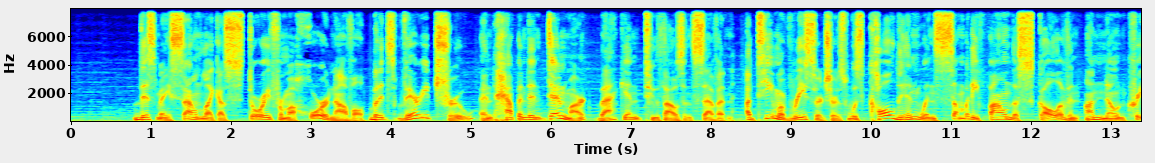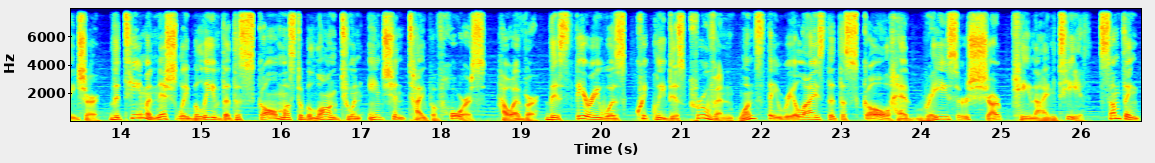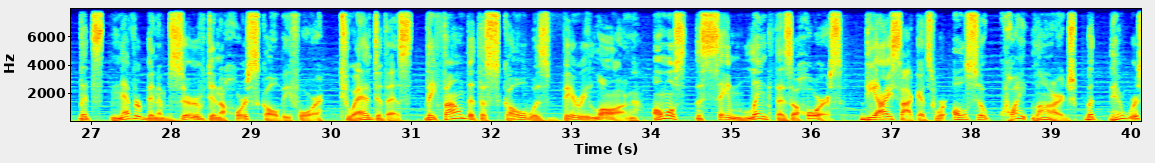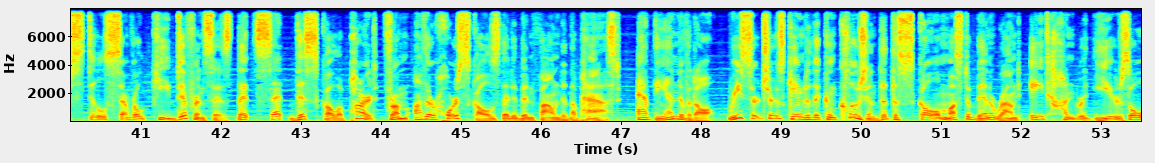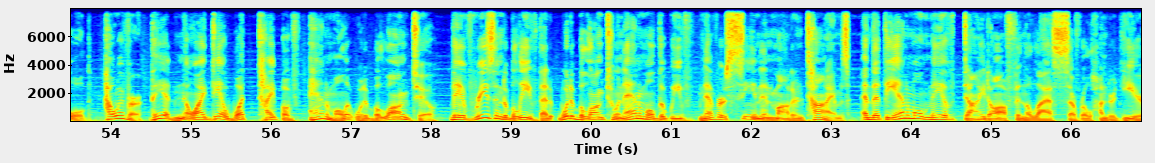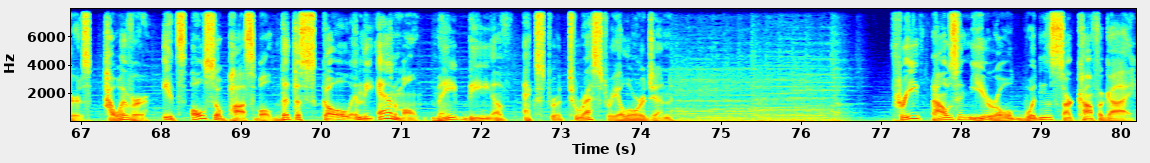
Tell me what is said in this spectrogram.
This may sound like a story from a horror novel, but it's very true and happened in Denmark back in 2007. A team of researchers was called in when somebody found the skull of an unknown creature. The team initially believed that the skull must have belonged to an ancient type of horse. However, this theory was quickly disproven once they realized that the skull had razor-sharp canine teeth, something that's never been observed in a horse skull before. To add to this, they found that the skull was very long, almost the same length as a horse. The eye sockets were also quite large, but there were still several key differences that set this skull apart from other horse skulls that had been found in the past. At the end of it all, researchers came to the conclusion that the skull must have been around 800 years old. However, they had no idea what type of animal it would have belonged to. They have reason to believe that it would have belonged to an animal that we've never seen in modern times, and that the animal may have died off in the last several hundred years. However, it's also possible that the skull and the animal may be of extraterrestrial origin. 3,000 year old wooden sarcophagi.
